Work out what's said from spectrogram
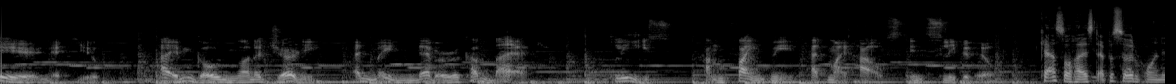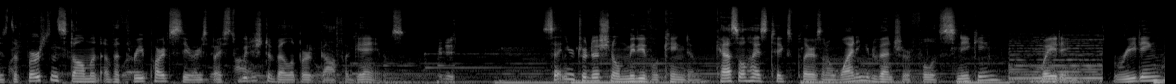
Dear nephew, I'm going on a journey and may never come back. Please come find me at my house in Sleepyville. Castle Heist Episode 1 is the first installment of a three-part series by Swedish developer Goffa Games. Set in your traditional medieval kingdom, Castle Heist takes players on a winding adventure full of sneaking, waiting, reading,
